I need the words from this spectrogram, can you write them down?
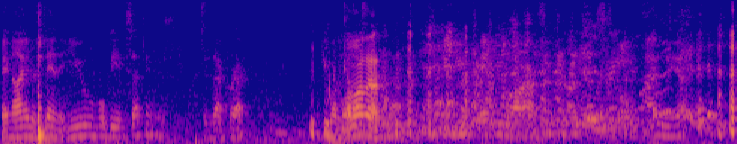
And I understand that you will be accepting this. Is that correct? If you want to Come on up. And you, and you are? Hi, Leah.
